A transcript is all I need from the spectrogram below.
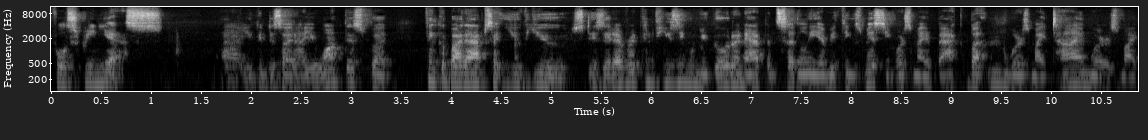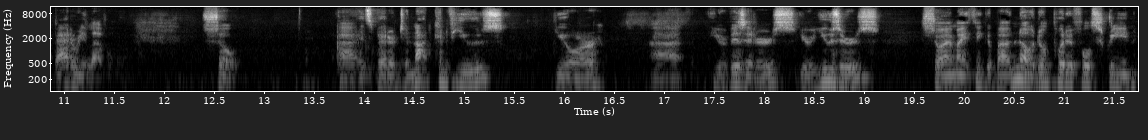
full screen yes. Uh, you can decide how you want this, but think about apps that you've used. Is it ever confusing when you go to an app and suddenly everything's missing? Where's my back button? Where's my time? Where's my battery level? So, uh, it's better to not confuse your, uh, your visitors, your users. So I might think about, no, don't put it full screen.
